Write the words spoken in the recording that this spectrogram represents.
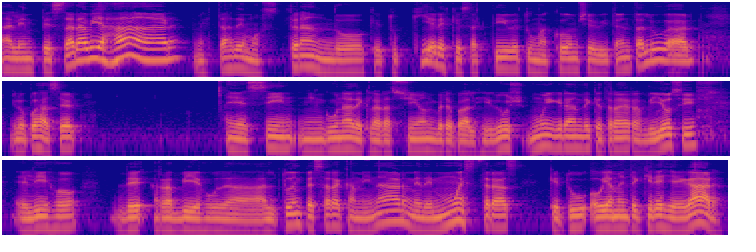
Al empezar a viajar, me estás demostrando que tú quieres que se active tu Makom Shevita en tal lugar y lo puedes hacer eh, sin ninguna declaración verbal. Hidush muy grande que trae Rabbi Yossi, el hijo de Rabbi Yehuda. Al tú empezar a caminar, me demuestras que tú obviamente quieres llegar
